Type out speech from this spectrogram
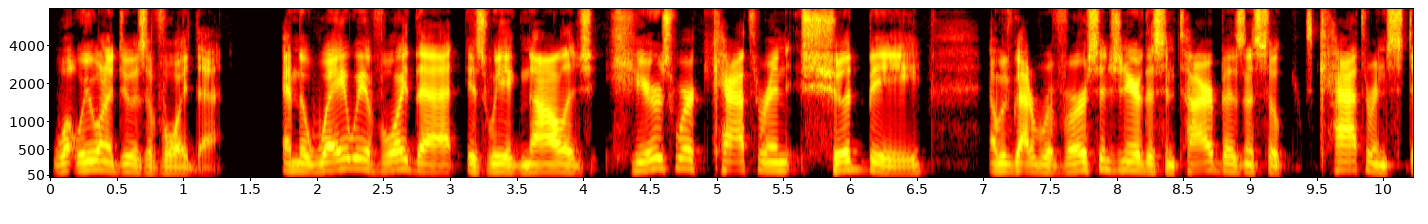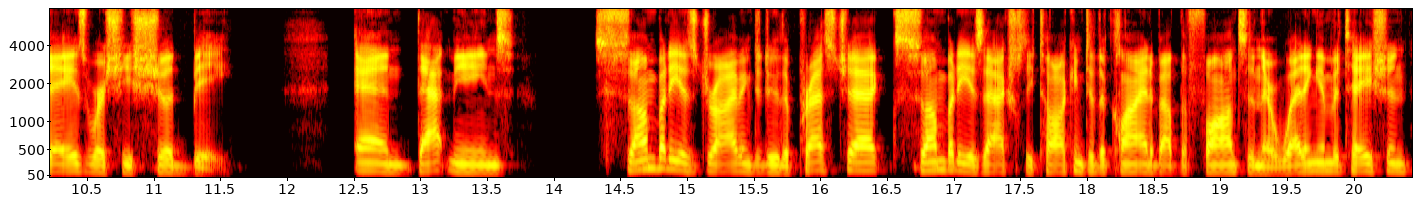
What we want to do is avoid that. And the way we avoid that is we acknowledge here's where Catherine should be, and we've got to reverse engineer this entire business so Catherine stays where she should be. And that means somebody is driving to do the press check, somebody is actually talking to the client about the fonts in their wedding invitation,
